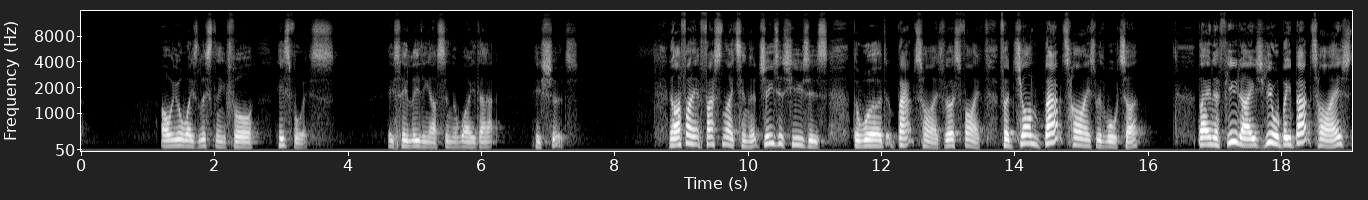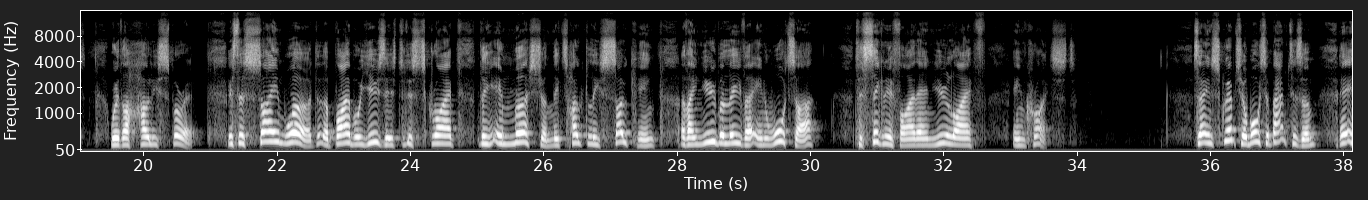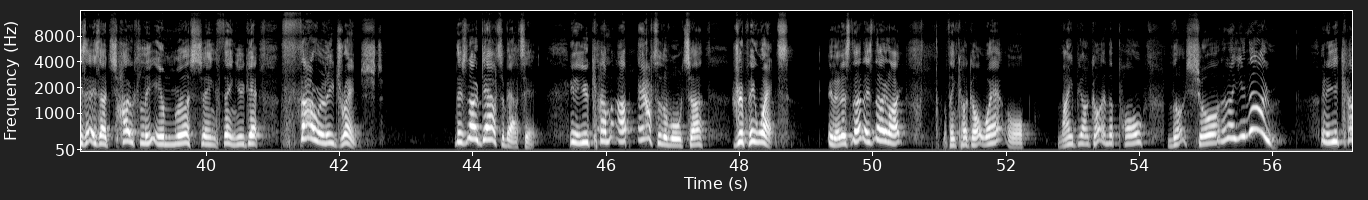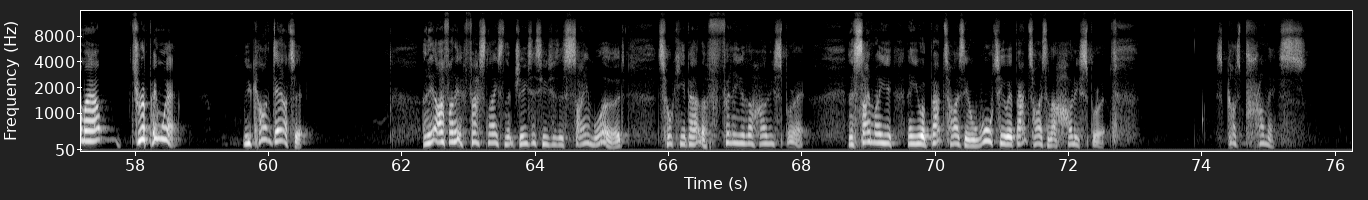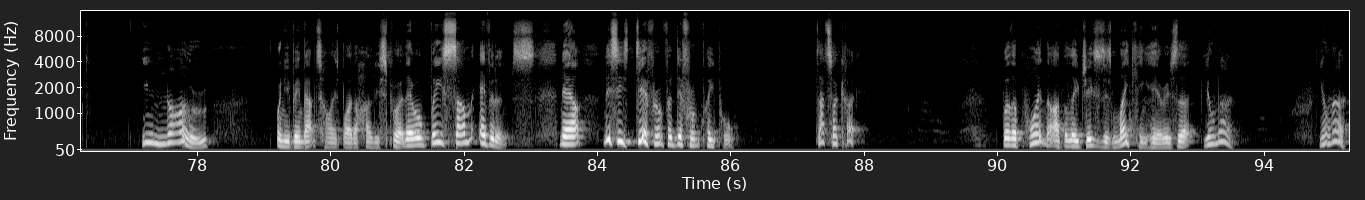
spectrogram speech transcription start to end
Are we always listening for his voice? Is he leading us in the way that he should? Now, I find it fascinating that Jesus uses the word baptize, verse 5. For John baptized with water, but in a few days you will be baptized with the Holy Spirit. It's the same word that the Bible uses to describe the immersion, the totally soaking of a new believer in water to signify their new life in Christ. So in Scripture, water baptism is, is a totally immersing thing. You get thoroughly drenched. There's no doubt about it. You know, you come up out of the water dripping wet. You know, there's no, there's no like, I think I got wet, or maybe I got in the pool, not sure. No, no, you know. You know, you come out dripping wet. You can't doubt it. And I find it fascinating that Jesus uses the same word talking about the filling of the Holy Spirit. In the same way you, you were baptized in water, you were baptized in the Holy Spirit. It's God's promise. You know when you've been baptized by the Holy Spirit. There will be some evidence. Now, this is different for different people. That's okay. But the point that I believe Jesus is making here is that you'll know. You'll know.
